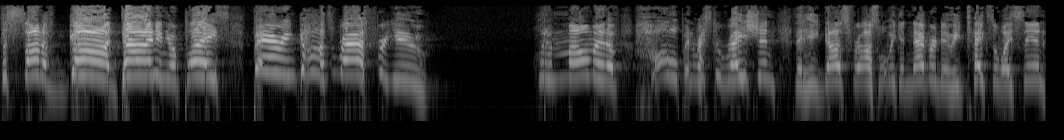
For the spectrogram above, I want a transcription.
the Son of God dying in your place, bearing God's wrath for you. What a moment of hope and restoration that He does for us what we could never do. He takes away sin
